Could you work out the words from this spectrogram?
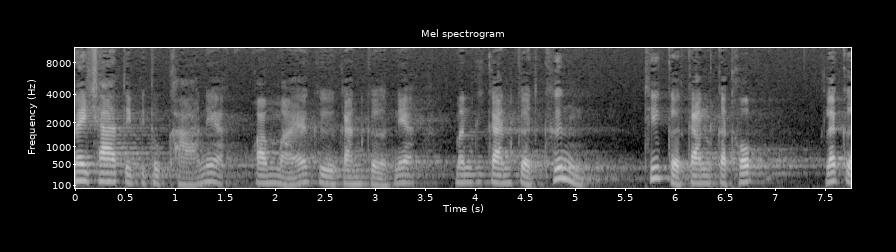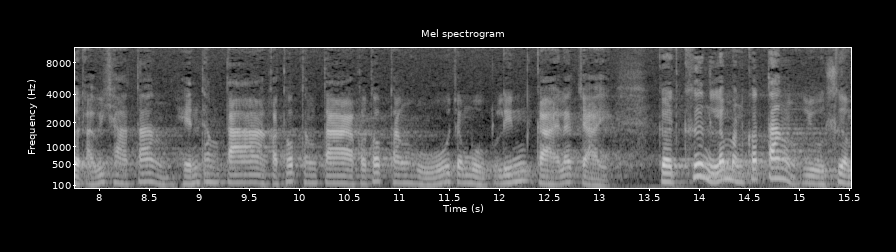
ในชาติปิตุขาเนี่ยความหมายก็คือการเกิดเนี่ยมันคือการเกิดขึ้นที่เกิดการกระทบและเกิดอวิชชาตั้ง เห็นทางตากระทบทางตา กระทบทางหู จมูกลิ้นกายและใจ เกิดขึ้นแล้วมันก็ตั้งอยู่เสื่อม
